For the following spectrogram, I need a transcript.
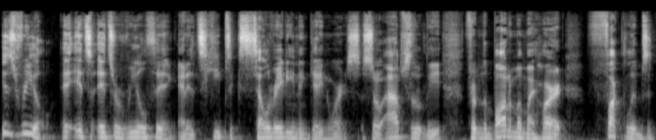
is real. It- It's, it's a real thing and it keeps accelerating and getting worse. So, absolutely, from the bottom of my heart, fuck libs and.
